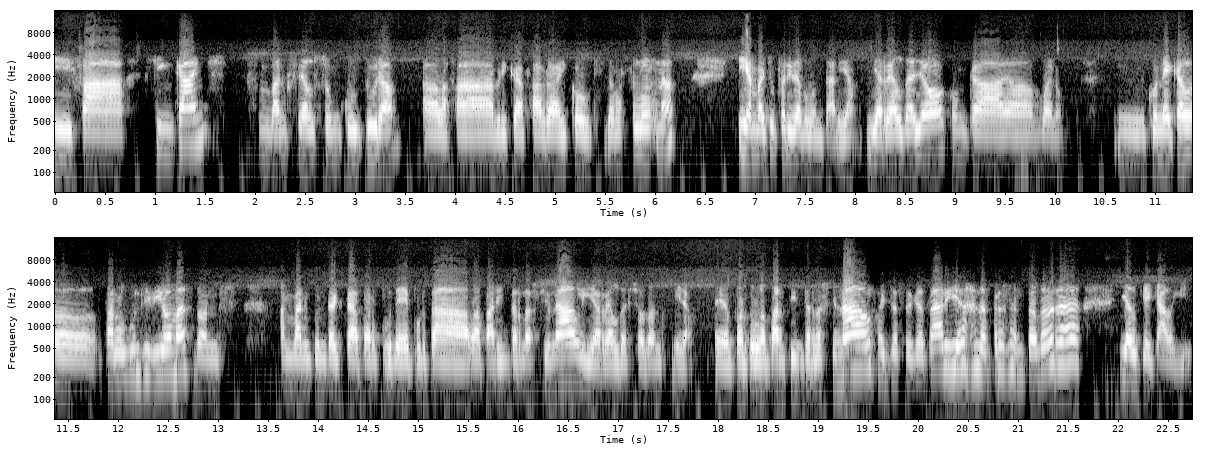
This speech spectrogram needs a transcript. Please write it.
I fa cinc anys van fer el Som Cultura a la fàbrica Fabra i Coats de Barcelona i em vaig oferir de voluntària. I arrel d'allò, com que, eh, bueno, mm, conec el, parlo alguns idiomes, doncs em van contactar per poder portar la part internacional i arrel d'això, doncs mira, eh, porto la part internacional, faig de secretària, de presentadora i el que calgui.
